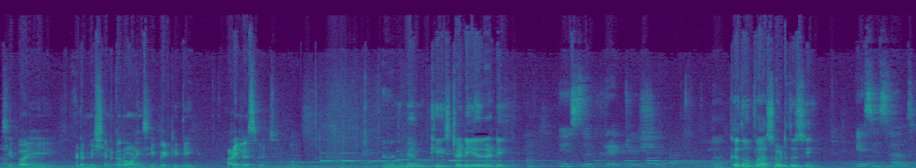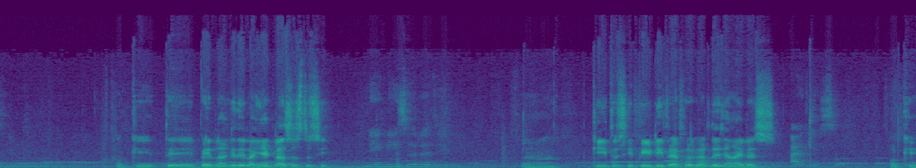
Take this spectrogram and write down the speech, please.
ਅਸੀਂ ਭਾਜੀ ਐਡਮਿਸ਼ਨ ਕਰਵਾਉਣੀ ਸੀ ਬੇਟੀ ਦੀ ਆਈਲੈਸ ਵਿੱਚ। ਹਾਂਜੀ ਮੈਮ ਕੀ ਸਟੱਡੀ ਹੈ ਤੁਹਾਡੀ? ਇਸ ਗ੍ਰੈਜੂਏਸ਼ਨ ਕਦੋਂ ਪਾਸ ਆਊਟ ਤੁਸੀਂ? ਇਸੇ ਸਾਲ ਸੀ। ਓਕੇ ਤੇ ਪਹਿਲਾਂ ਕਿਤੇ ਲਾਈਆਂ ਕਲਾਸਿਸ ਤੁਸੀਂ? ਨਹੀਂ ਨਹੀਂ ਸਰ ਅਜੇ ਕੀ ਤੁਸੀਂ ਪੀਟੀ ਪ੍ਰੈਫਰ ਕਰਦੇ ਜਾਂ ਆਈਲੈਟਸ ਆਈਲੈਟਸ ਓਕੇ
